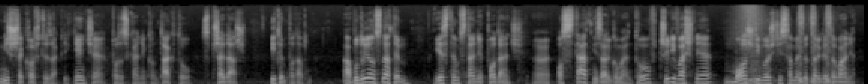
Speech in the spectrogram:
niższe koszty za kliknięcie, pozyskanie kontaktu, sprzedaż i tym podobne. A budując na tym, jestem w stanie podać e, ostatni z argumentów, czyli właśnie możliwości samego targetowania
